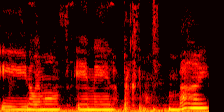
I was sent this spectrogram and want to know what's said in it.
Y nos vemos en el próximo. Bye.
